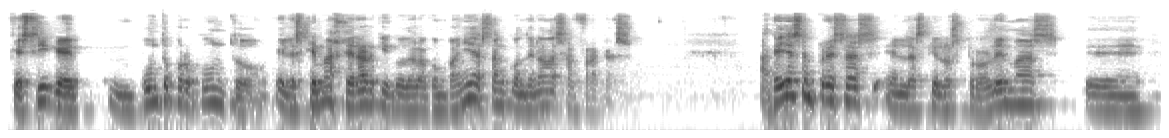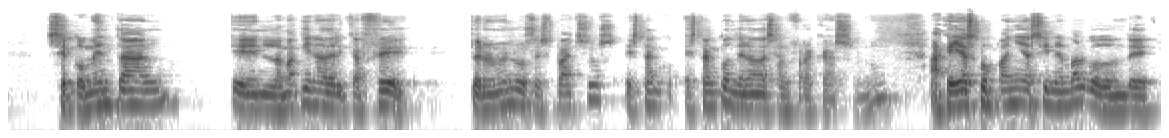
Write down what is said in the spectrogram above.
que sigue mm, punto por punto el esquema jerárquico de la compañía, están condenadas al fracaso. Aquellas empresas en las que los problemas eh, se comentan en la máquina del café, pero no en los despachos, están, están condenadas al fracaso. Aquellas compañías, sin embargo, donde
